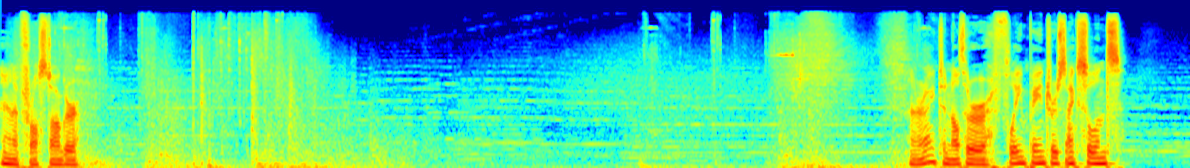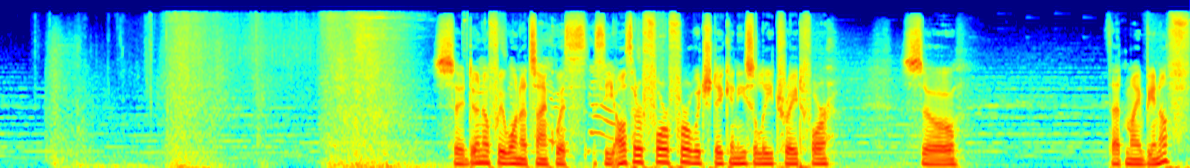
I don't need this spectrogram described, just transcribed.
And a Frost Augur. Alright, another Flame Painter's excellent. So I don't know if we want to attack with the other 4-4, which they can easily trade for. So that might be enough.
